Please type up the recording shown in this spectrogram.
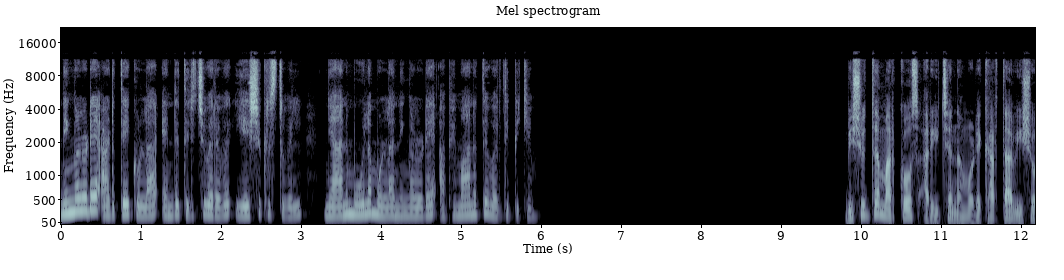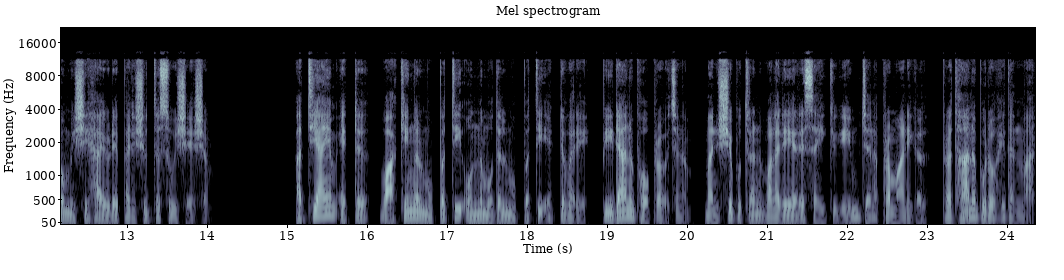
നിങ്ങളുടെ അടുത്തേക്കുള്ള എന്റെ തിരിച്ചുവരവ് യേശുക്രിസ്തുവിൽ ഞാൻ മൂലമുള്ള നിങ്ങളുടെ അഭിമാനത്തെ വർദ്ധിപ്പിക്കും. വിശുദ്ധ മർക്കോസ് അറിയിച്ച നമ്മുടെ കർത്താവീശോ മിഷിഹായുടെ പരിശുദ്ധ സുവിശേഷം. അധ്യായം എട്ട് വാക്യങ്ങൾ മുപ്പത്തി ഒന്ന് മുതൽ മുപ്പത്തി എട്ട് വരെ പീഡാനുഭവ പ്രവചനം മനുഷ്യപുത്രൻ വളരെയേറെ സഹിക്കുകയും ജനപ്രമാണികൾ പ്രധാന പുരോഹിതന്മാർ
